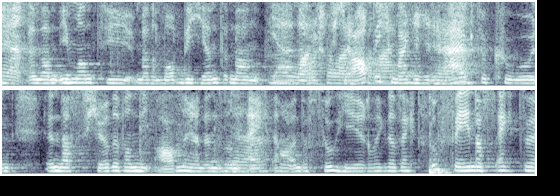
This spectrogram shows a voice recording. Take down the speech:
Ja. En dan iemand die met een mop begint en dan, ja, Ja, dat wordt lachen, grappig, maar je raakt ook gewoon in dat schudden van die anderen. En, Ja. echt, oh, en dat is zo heerlijk, dat is echt zo fijn. Dat is echt, eh,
